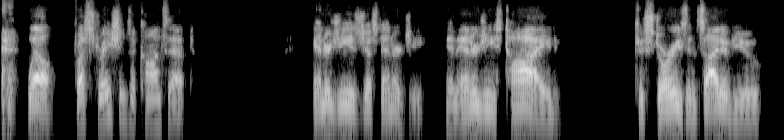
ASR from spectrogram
well frustration's a concept energy is just energy and energy is tied to stories inside of you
